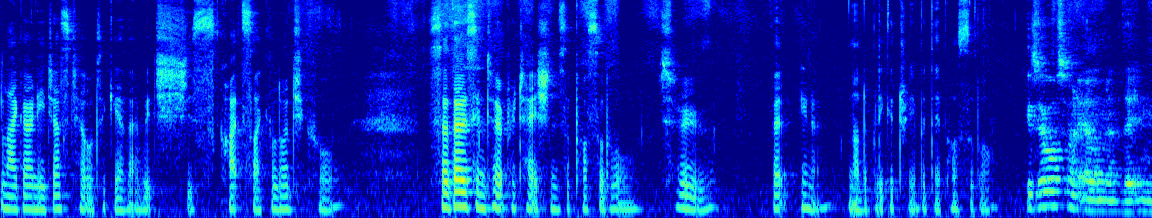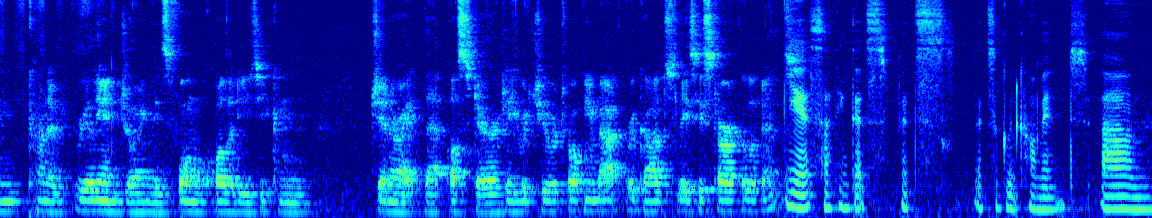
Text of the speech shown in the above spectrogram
like only just held together, which is quite psychological. So those interpretations are possible too but you know, not obligatory, but they're possible. Is there also an element that in kind of really enjoying these formal qualities, you can generate that austerity which you were talking about regards to these historical events? Yes, I think that's that's that's a good comment. Um,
